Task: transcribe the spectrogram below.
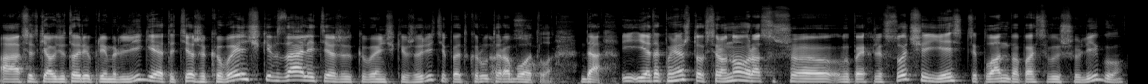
а, все-таки аудитория премьер-лиги это те же КВНщики в зале, те же КВНщики в жюри, типа это круто работало. Да, и я так понимаю, что все равно, раз уж э, вы поехали в Сочи, есть план попасть в высшую лигу,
